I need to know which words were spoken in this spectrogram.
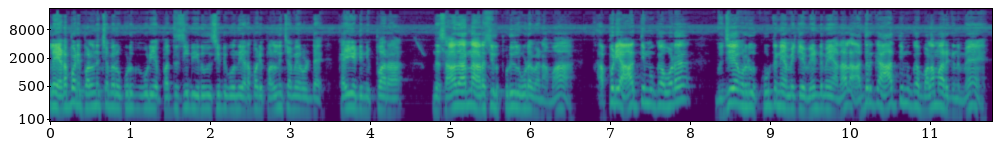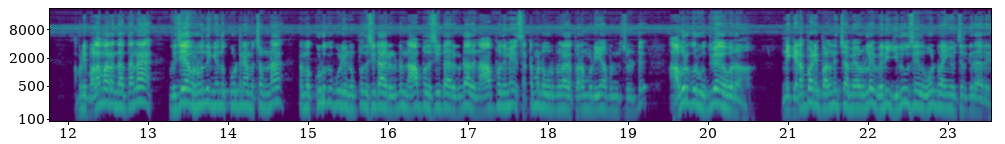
இல்லை எடப்பாடி பழனிசாமி அவர் கொடுக்கக்கூடிய பத்து சீட்டு இருபது சீட்டுக்கு வந்து எடப்பாடி பழனிசாமி அவர்கிட்ட கைகட்டி நிற்பாரா இந்த சாதாரண அரசியல் புரிதல் கூட வேணாமா? அப்படி அதிமுகவோட விஜய் அவர்கள் கூட்டணி அமைக்க வேண்டுமே ஆனால் அதற்கு அதிமுக பலமாக இருக்கணுமே? அப்படி பலமாக இருந்தால் தானே விஜய் அவர்கள் வந்து இங்கே வந்து கூட்டணி அமைச்சோம்னா நம்ம கொடுக்கக்கூடிய முப்பது சீட்டாக இருக்கட்டும் நாற்பது சீட்டாக இருக்கட்டும் அது நாற்பதுமே சட்டமன்ற உறுப்பினராக பெற முடியும் அப்படின்னு சொல்லிட்டு அவருக்கு ஒரு உத்வேகம் வரும். இன்னைக்கு எடப்பாடி பழனிசாமி அவர்களே வெறும் இருபது சதவீத ஓட்டு வாங்கி வச்சிருக்காரு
